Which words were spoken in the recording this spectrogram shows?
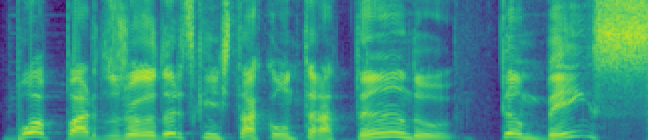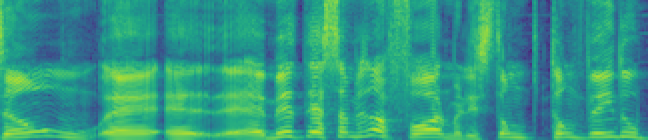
boa parte dos jogadores que a gente está contratando também são é, é, é, dessa mesma forma. Eles estão vendo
